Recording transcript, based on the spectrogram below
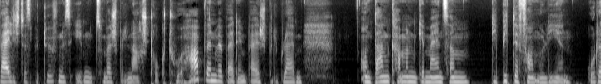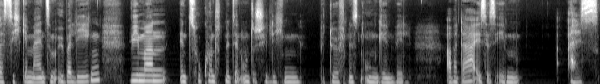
weil ich das Bedürfnis eben zum Beispiel nach Struktur habe, wenn wir bei dem Beispiel bleiben. Und dann kann man gemeinsam die Bitte formulieren oder sich gemeinsam überlegen, wie man in Zukunft mit den unterschiedlichen Bedürfnissen umgehen will. Aber da ist es eben als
